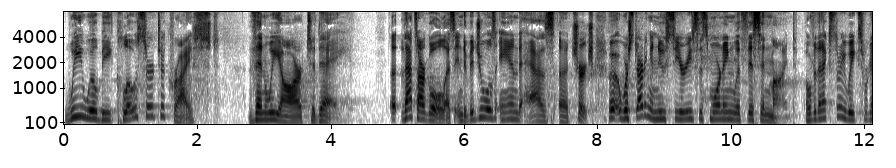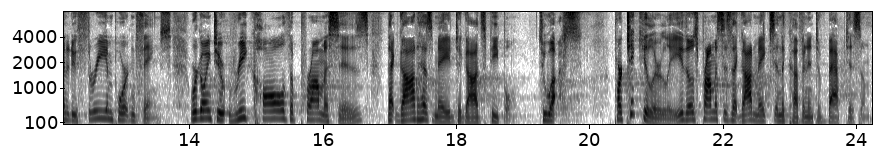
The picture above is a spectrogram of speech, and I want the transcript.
we will be closer to Christ than we are today. Uh, that's our goal as individuals and as a church. Uh, we're starting a new series this morning with this in mind. Over the next three weeks, we're going to do three important things. We're going to recall the promises that God has made to God's people, to us particularly those promises that God makes in the covenant of baptism.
